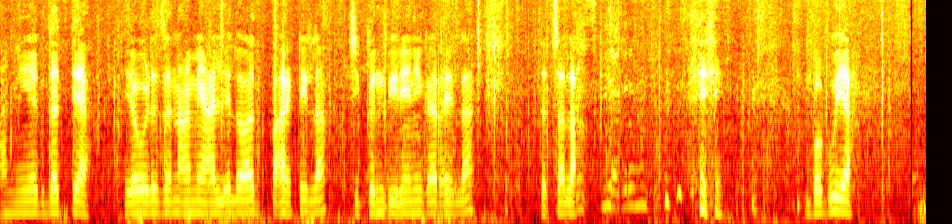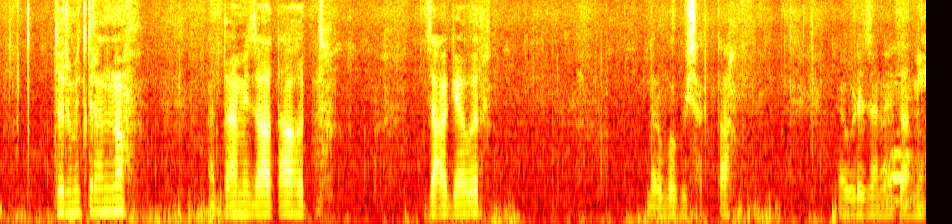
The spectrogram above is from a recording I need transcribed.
आणि एक दत्त्या एवढे जण आम्ही आलेलो आहोत पार्टीला चिकन बिर्याणी करायला. तर चला. बघूया. तर मित्रांनो आता आम्ही जात आहोत जाग्यावर. तर बघू शकता एवढे जण आहेत आम्ही.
